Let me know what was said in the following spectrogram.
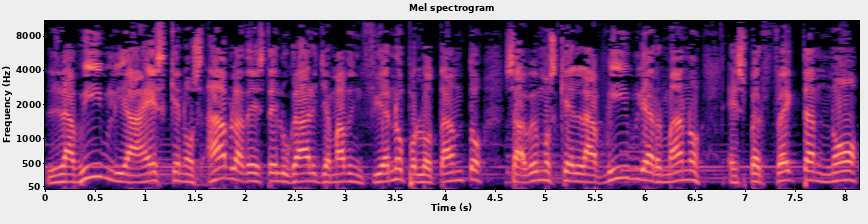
la Biblia es que nos habla de este lugar llamado infierno, por lo tanto sabemos que la Biblia, hermano, es perfecta, no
